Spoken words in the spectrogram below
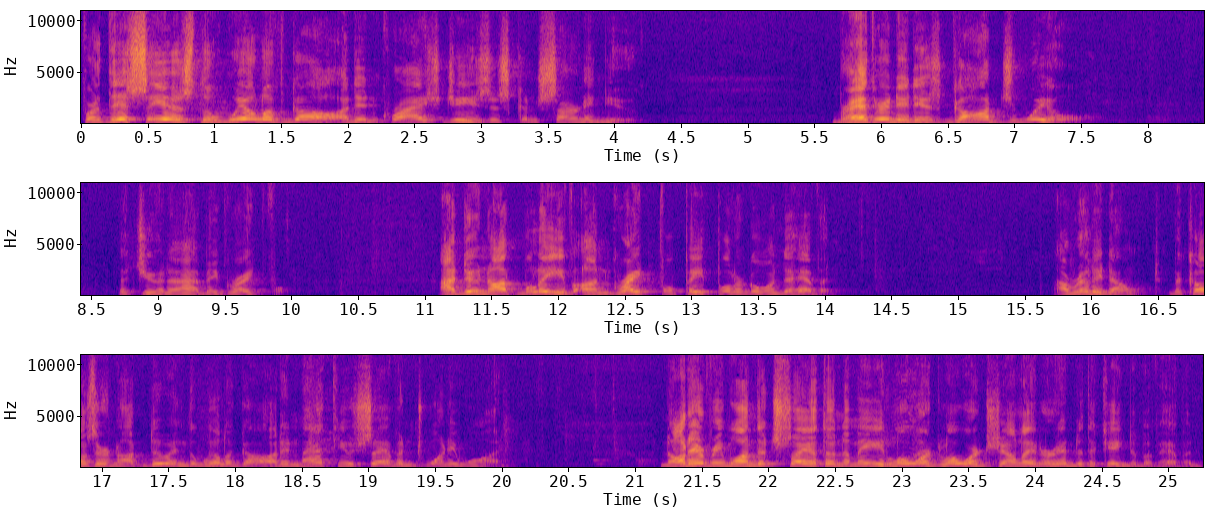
for this is the will of God in Christ Jesus concerning you. Brethren, it is God's will that you and I be grateful. I do not believe ungrateful people are going to heaven. I really don't, because they're not doing the will of God. In Matthew 7 21, not everyone that saith unto me, Lord, Lord, shall enter into the kingdom of heaven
